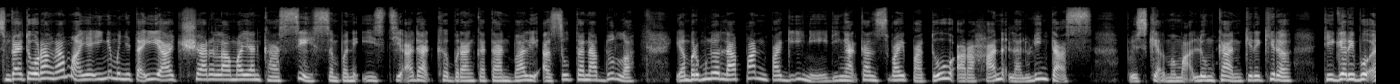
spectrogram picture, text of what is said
Sementara itu, orang ramai yang ingin menyertai acara lamayan kasih sempena istiadat keberangkatan balik Sultan Abdullah yang bermula 8 pagi ini diingatkan supaya patuh arahan lalu lintas. Priskel memaklumkan kira-kira 3,600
